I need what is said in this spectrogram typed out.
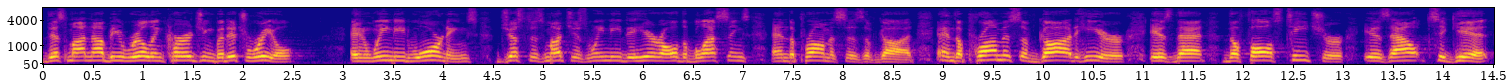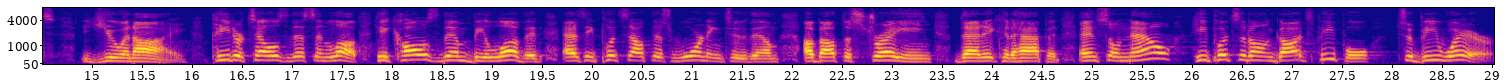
This might not be real encouraging, but it's real. And we need warnings just as much as we need to hear all the blessings and the promises of God. And the promise of God here is that the false teacher is out to get you and I. Peter tells this in love. He calls them beloved as he puts out this warning to them about the straying that it could happen. And so now he puts it on God's people to beware.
